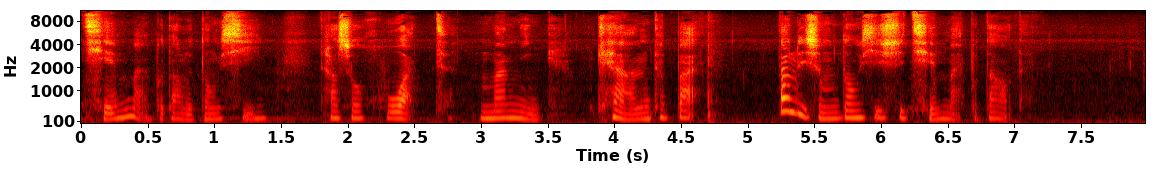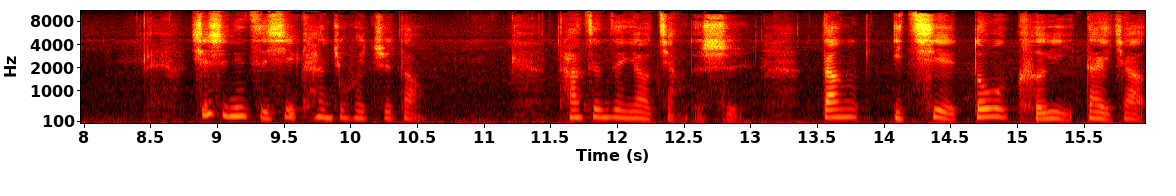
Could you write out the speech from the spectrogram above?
钱买不到的东西》。他说：“What money can't buy？到底什么东西是钱买不到的？其实你仔细看就会知道，他真正要讲的是，当一切都可以代价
